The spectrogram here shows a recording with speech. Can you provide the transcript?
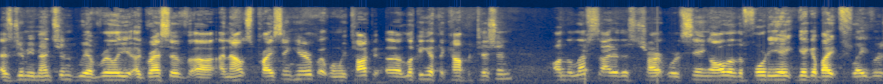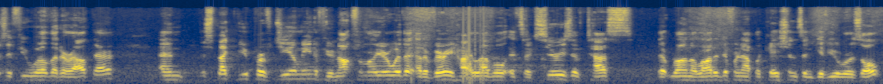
As Jimmy mentioned, we have really aggressive uh, announced pricing here. But when we talk, uh, looking at the competition, on the left side of this chart, we're seeing all of the 48 gigabyte flavors, if you will, that are out there. And the Spec ViewPerf Geomean, if you're not familiar with it, at a very high level, it's a series of tests that run a lot of different applications and give you a result.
